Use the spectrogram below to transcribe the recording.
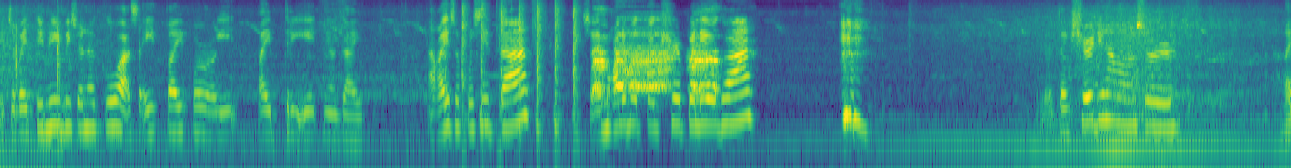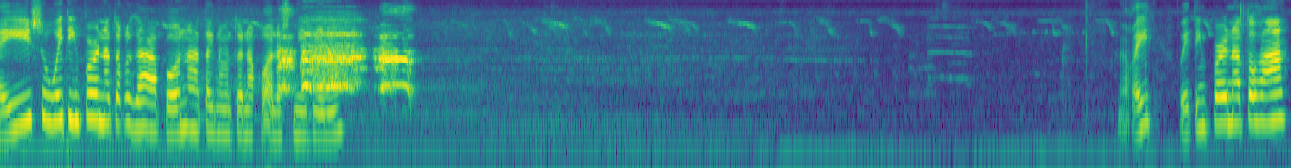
pizza 29 siya nagkuha sa 854 or 538 nga guide. Okay so proceed ta so ay makalimot pag share palihog ha? Tag share din naman sir. Okay so waiting for na to kagahapon. Natag naman to na ko alas 9 no Okay? Waiting for na to ha.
